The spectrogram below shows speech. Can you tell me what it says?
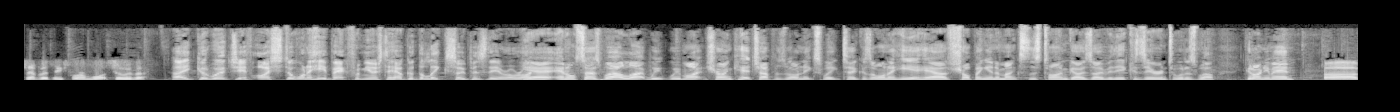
sympathy for him whatsoever. Hey, good work, Jeff. I still want to hear back from you as to how good the leak soup is there. All right. Yeah, and also as well, like we, we might try and catch up as well next week too, because I want to hear how shopping in amongst this time goes over there, because they're into it as well. Good on you, man. Uh,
